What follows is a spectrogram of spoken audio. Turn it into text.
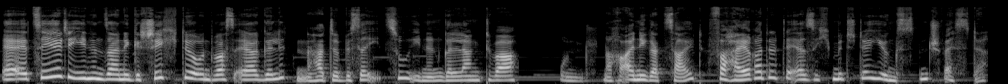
Er erzählte ihnen seine Geschichte und was er gelitten hatte, bis er zu ihnen gelangt war, und nach einiger Zeit verheiratete er sich mit der jüngsten Schwester.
